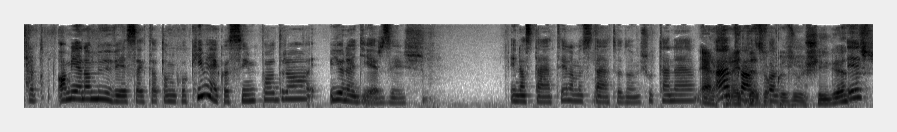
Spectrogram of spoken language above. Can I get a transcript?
tehát amilyen a művészek, tehát amikor kimegyek a színpadra, jön egy érzés. Én azt átélem, azt átadom, és utána Elfelejted a közösséget. És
